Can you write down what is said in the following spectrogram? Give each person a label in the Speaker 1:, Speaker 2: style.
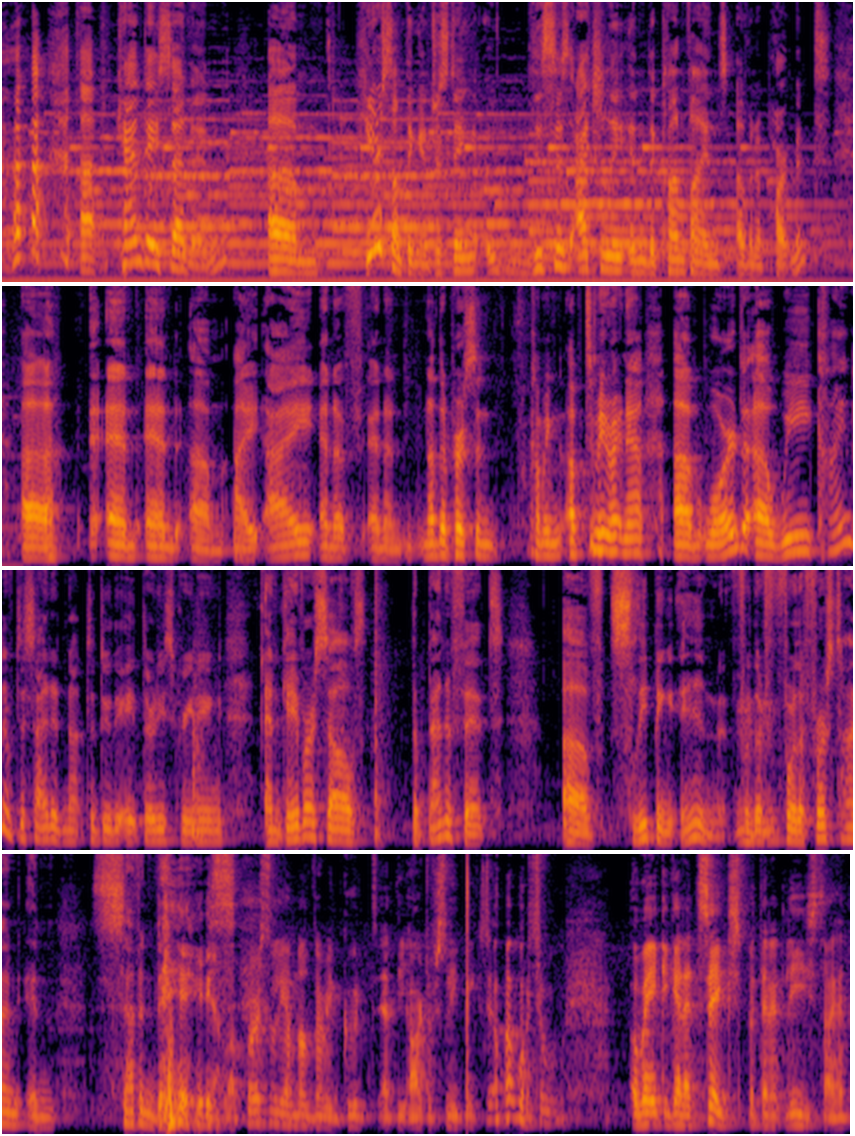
Speaker 1: uh, Cannes Day 7. Um, here's something interesting. This is actually in the confines of an apartment. Uh, and and um, I, I and, a, and another person coming up to me right now, um, Ward, uh, we kind of decided not to do the 8.30 screening and gave ourselves the benefit of sleeping in for the for the first time in seven days.
Speaker 2: Yeah, well, personally, I'm not very good at the art of sleeping, so I was awake again at six. But then at least I had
